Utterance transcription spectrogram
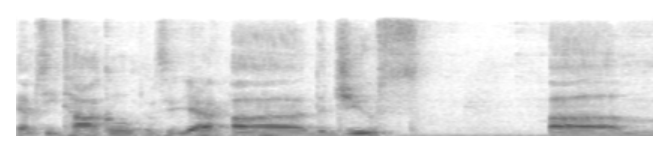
MC Taco, MC, yeah. uh, the Juice. Um,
